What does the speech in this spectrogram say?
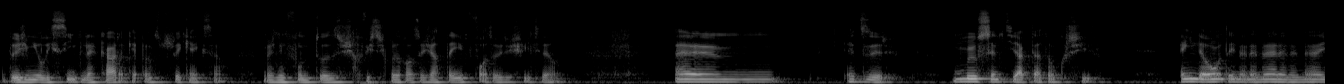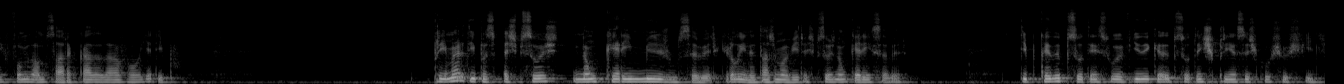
de 2005 na cara, que é para não se perceber quem é que são. Mas no fundo, todas as revistas cor-de-rosa já têm fotos dos filhos delas. Um, é dizer, o meu Santiago está tão crescido. Ainda ontem, nananana, nananana, e fomos almoçar à casa da avó, e é tipo, primeiro, tipo, as, as pessoas não querem mesmo saber. Carolina, estás-me a ouvir? As pessoas não querem saber. Tipo, cada pessoa tem a sua vida e cada pessoa tem experiências com os seus filhos.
